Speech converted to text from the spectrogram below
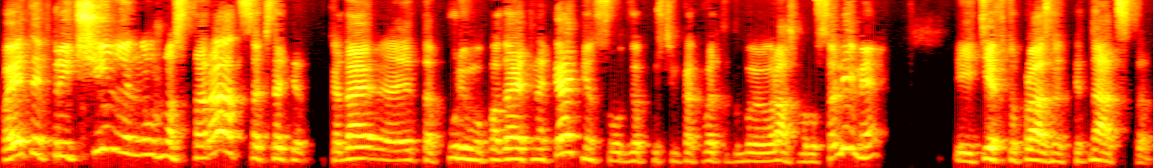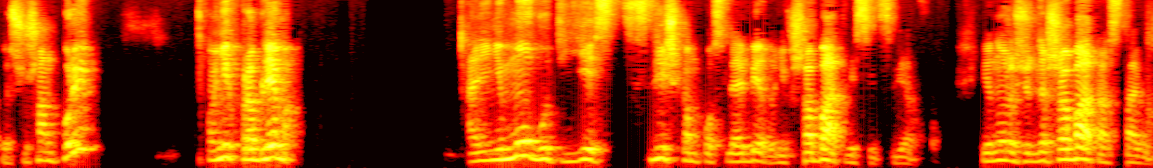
По этой причине нужно стараться, кстати, когда э, это Пурим выпадает на пятницу, вот, допустим, как в этот раз в Иерусалиме, и те, кто празднует 15 то есть Шушан Пурим, у них проблема. Они не могут есть слишком после обеда, у них шаббат висит сверху. И нужно еще для шаббата оставить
